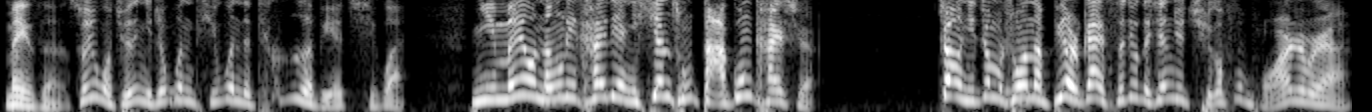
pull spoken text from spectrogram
妹子？所以我觉得你这问题问的特别奇怪。你没有能力开店，你先从打工开始。照你这么说，那比尔盖茨就得先去娶个富婆，是不是？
